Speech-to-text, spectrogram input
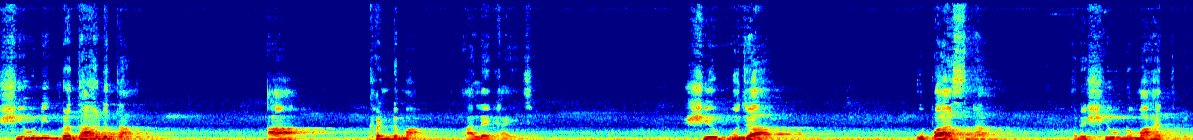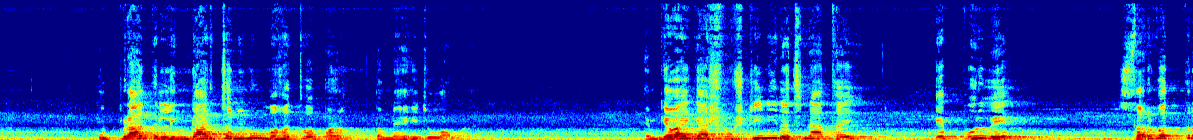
શિવની પ્રધાનતા આ ખંડમાં આલેખાય છે. શિવ પૂજા ઉપાસના અને શિવનું મહાત્મ્ય. ઉપરાંત લિંગાર્ચનનું મહત્ત્વ પણ તમને અહીં જોવા મળે. એમ કહેવાય કે આ સૃષ્ટિની રચના થઈ એ પૂર્વે સર્વત્ર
